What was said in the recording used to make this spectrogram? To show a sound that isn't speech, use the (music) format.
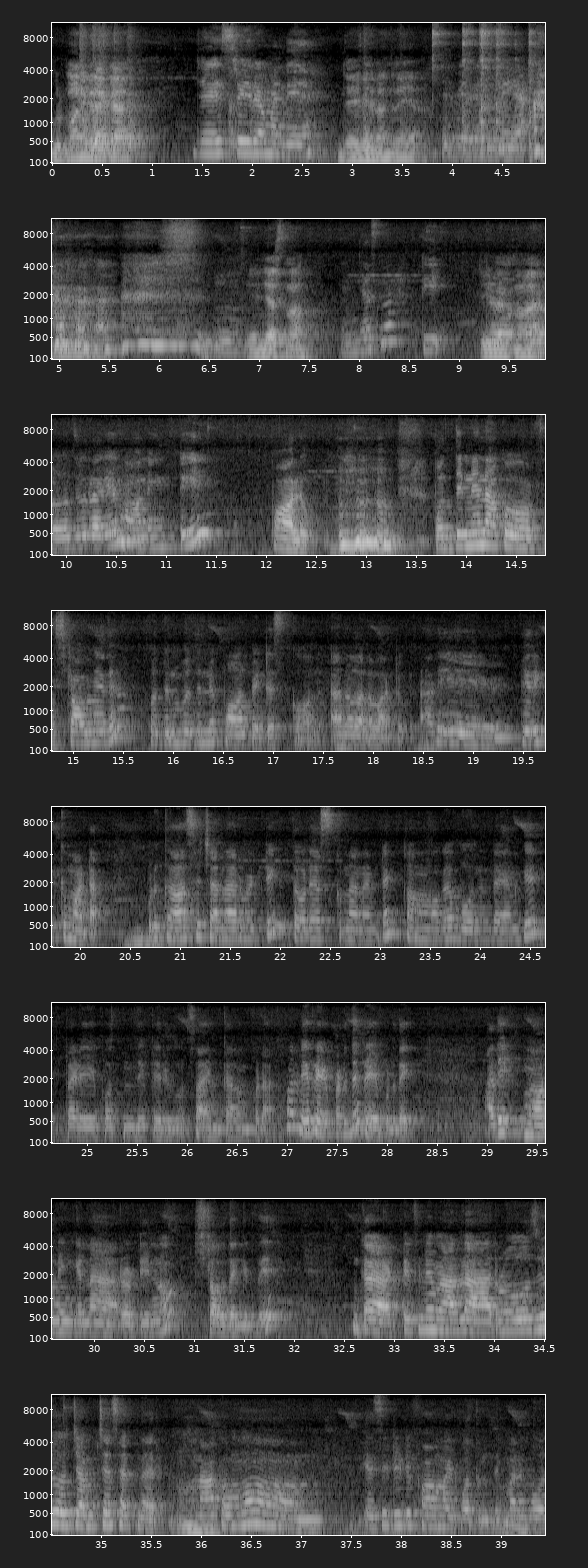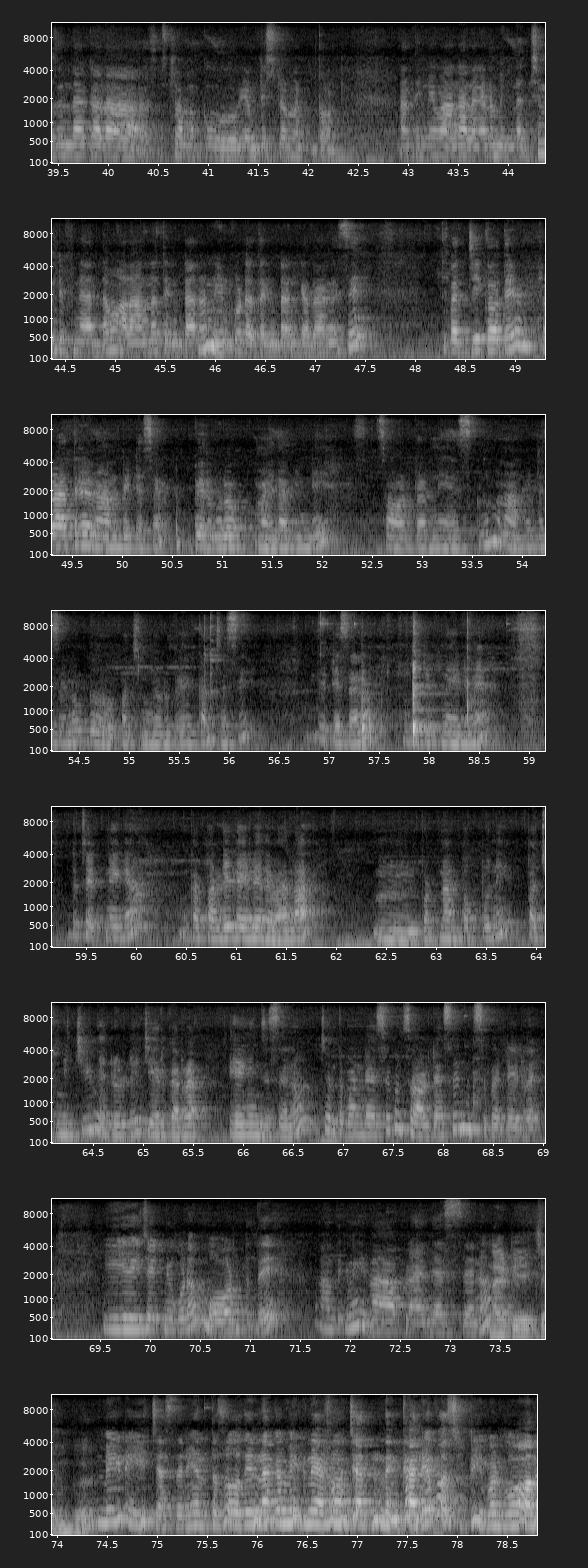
Good morning రేఖ. జై శ్రీరామ్ అండి. జై వీరాంజనేయ. జై వీరేంద్రయ్య (laughs) ఏం చేస్తున్నావు? ఏం చేస్తున్నా టీ. టీ పెడుతున్నావా? రోజులాగే మార్నింగ్ టీ పాలు. (laughs) పొద్దున్నే నాకు స్టవ్ మీద పొద్దున్న పొద్దున్నే పాలు పెట్టేసుకోవాలి. అదో అలవాటు. అది పెరుక్కు మాట ఇప్పుడు కాసి చల్లారబెట్టి తోడేసుకున్నానంటే కమ్మగా భోజనం టయానికి రెడీ అయిపోతుంది పెరుగు సాయంకాలం కూడా. మళ్ళీ రేపటిది రేపటిది. అది మార్నింగ్ నా రొటీన్ స్టవ్ దగ్గరది. ఇంకా టిఫిన్ వల్ల రోజు జంప్ చేసేస్తున్నారు నాకేమో ఎసిడిటీ ఫామ్ అయిపోతుంది. మరి భోజనం దాకా అలా స్టమక్ ఎంటీ స్టమక్తో అందుకని వాళ్ళు అలాగనే మీకు నచ్చిన టిఫిన్ వేద్దాం అలా అన్న తింటారు నేను కూడా తింటాను కదా అనేసి బజ్జీకి అయితే రాత్రే నానబెట్టేసాను. పెరుగులో మైదా పిండి సాల్ట్ అన్నీ వేసుకుని నానబెట్టేసాను ఇప్పుడు పచ్చిమిరపకాయ కట్ చేసి పెట్టేశాను. ఇంకా టిఫిన్ వేయడమే. ఇంకా చట్నీగా ఇంకా పల్లీలు వేయలేదు ఇవాళ. పుట్నాల పప్పుని పచ్చిమిర్చి వెల్లుల్లి జీలకర్ర వేగించేసాను. చింతపండు వేసి కొంచెం సాల్ట్ వేసి మిక్సీ పెట్టేయడమే. ఈ చట్నీ కూడా బాగుంటుంది. అందుకని ఇలా ప్లాన్ చేస్తాను మీకు టీ ఇచ్చేస్తాను. ఎంత సోదిన్నాక మీకు నేరం వచ్చేస్తుంది. ఇంకానే ఫస్ట్ టీ పడిపోవాలి.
